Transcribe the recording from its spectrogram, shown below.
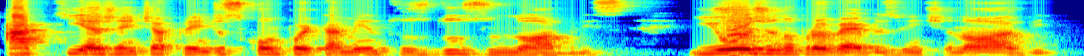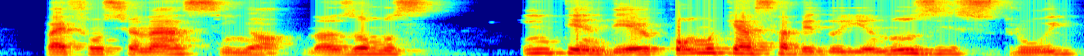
Aqui a gente aprende os comportamentos dos nobres. E hoje no Provérbios 29 vai funcionar assim, ó. Nós vamos entender como que a sabedoria nos instrui,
